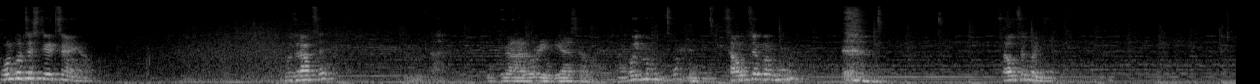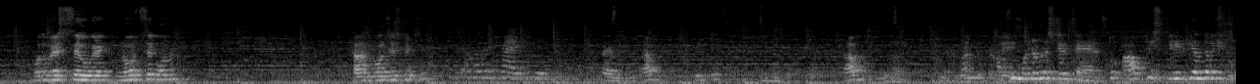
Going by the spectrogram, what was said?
कौन कौन से स्टेट से आए यहाँ? गुजरात से? और इंडिया से हमारे वही मैं हूँ। साउथ से कौन कौन साउथ से कौन वो तो वेस्ट से हो गए। नॉर्थ से कौन है? कहाँ कौन से स्टेट से? आप? आप? अपनी मतलब स्टेट से हैं। तो आपके स्टेट के अंदर एक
